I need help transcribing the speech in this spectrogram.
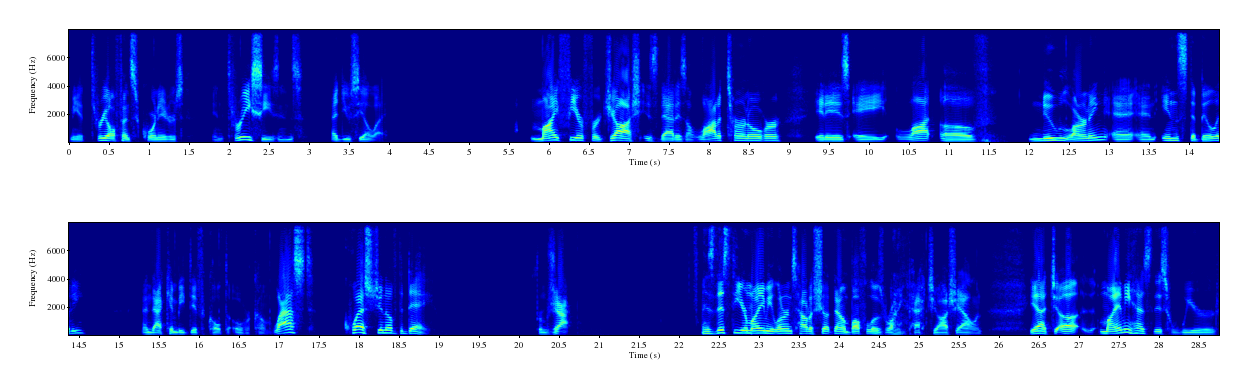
And he had three offensive coordinators in three seasons at UCLA. My fear for Josh is that is a lot of turnover. It is a lot of new learning and, and instability, and that can be difficult to overcome. Last question of the day from Jacques. Is this the year Miami learns how to shut down Buffalo's running back, Josh Allen? Yeah, uh, Miami has this weird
